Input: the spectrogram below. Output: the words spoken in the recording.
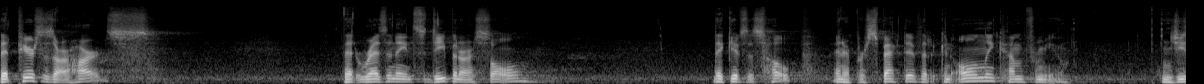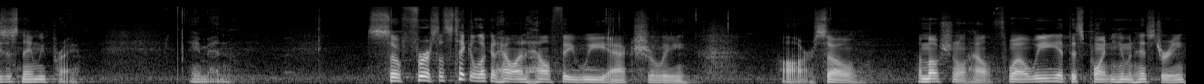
that pierces our hearts, that resonates deep in our soul, that gives us hope and a perspective that it can only come from you. In Jesus' name we pray. Amen. So, first, let's take a look at how unhealthy we actually are. So, emotional health. Well, we at this point in human history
